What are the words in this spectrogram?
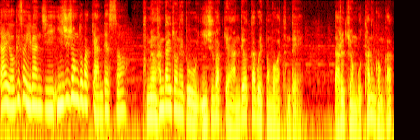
나 여기서 일한 지 2주 정도밖에 안 됐어. 분명 한 달 전에도 2주밖에 안 되었다고 했던 것 같은데 나를 기억 못하는 건가?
